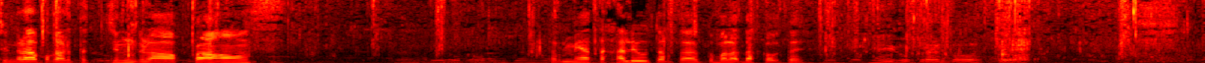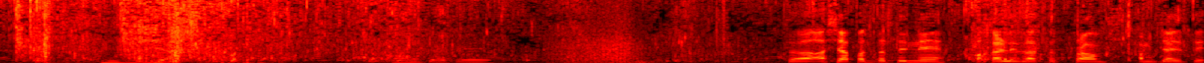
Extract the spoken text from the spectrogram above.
चिंगडा पकडतात. चिंगडा प्रान्स तर मी आता खाली उतरता तुम्हाला दाखवत आहे तर अशा पद्धतीने पकडले जातात प्रान्स आमच्या इथे.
